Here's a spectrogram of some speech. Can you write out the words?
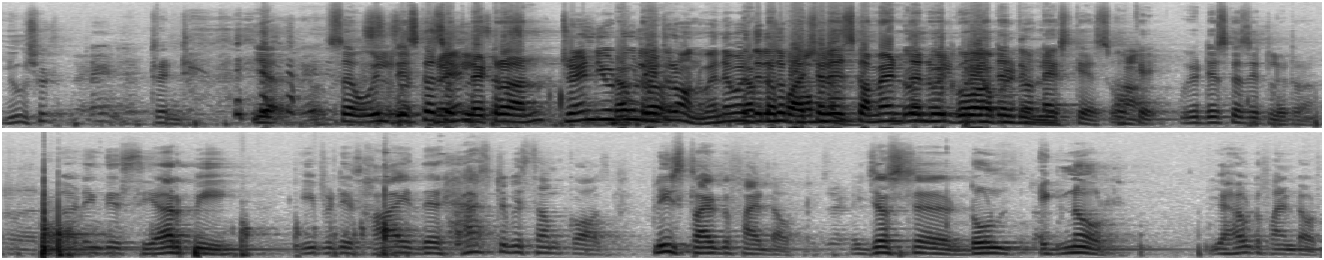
you should trend. Trend. Yeah, so we'll discuss it later on. trend you do later on, whenever there is a Dr. problem. Pachare's comment, then we'll go on to the next case. Okay, we'll discuss it later on. Regarding this CRP, if it is high, there has to be some cause. Please try to find out. Just uh, don't ignore. You have to find out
